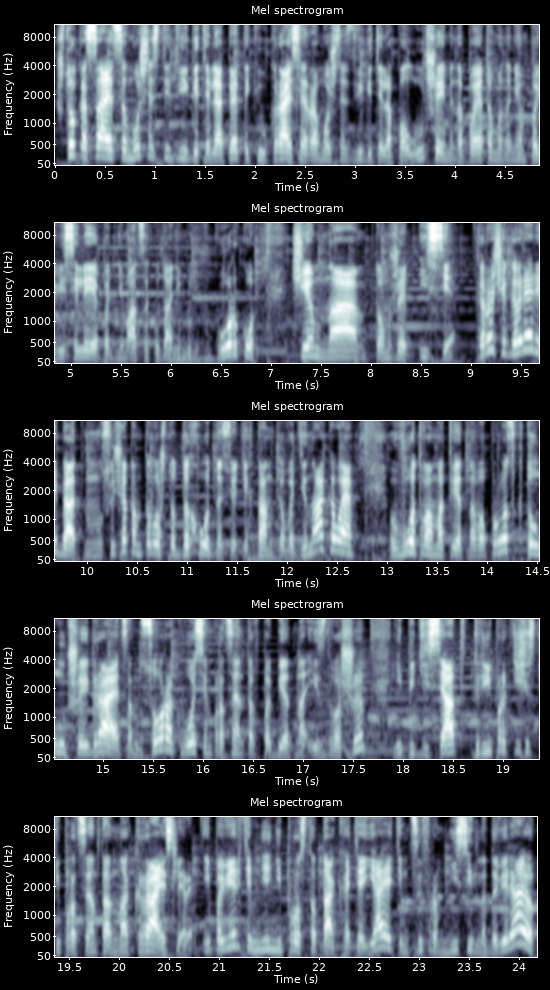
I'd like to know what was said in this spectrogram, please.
Что касается мощности двигателя, опять-таки у Крайслера мощность двигателя получше, именно поэтому на нем повеселее подниматься куда-нибудь в горку, чем на том же ИСе. Короче говоря, ребят, с учетом того, что доходность у этих танков одинаковая, вот вам ответ на вопрос, кто лучше играется. 48% побед на ИС-2 и 53 практически процента на Крайслере. И поверьте мне, не просто так, хотя я этим цифрам не сильно доверяю,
